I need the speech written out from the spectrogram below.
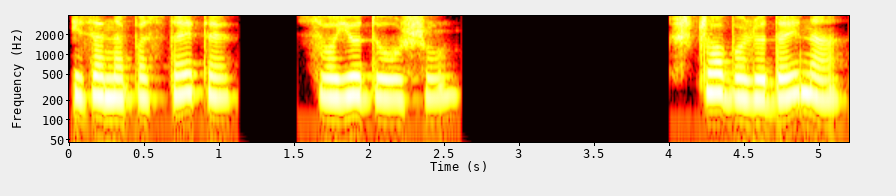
і занапастити свою душу? Що бо людина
